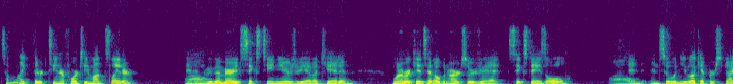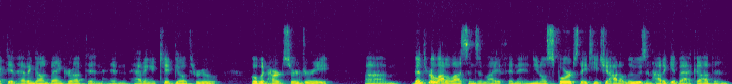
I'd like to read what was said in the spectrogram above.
something like 13 or 14 months later, and wow. we've been married 16 years. We have a kid, and one of our kids had open heart surgery at six days old." Wow. And and so when you look at perspective, having gone bankrupt and and having a kid go through open heart surgery, um, been through a lot of lessons in life. And and you know, sports they teach you how to lose and how to get back up. And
